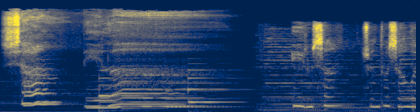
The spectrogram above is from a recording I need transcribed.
想你了。一路上转多少弯，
